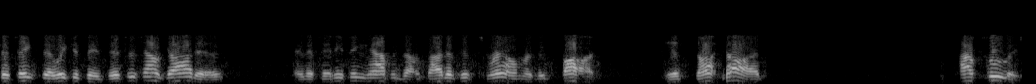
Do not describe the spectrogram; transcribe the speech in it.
to think that we could say, this is how God is, and if anything happens outside of this realm or this box, it's not God. How foolish.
